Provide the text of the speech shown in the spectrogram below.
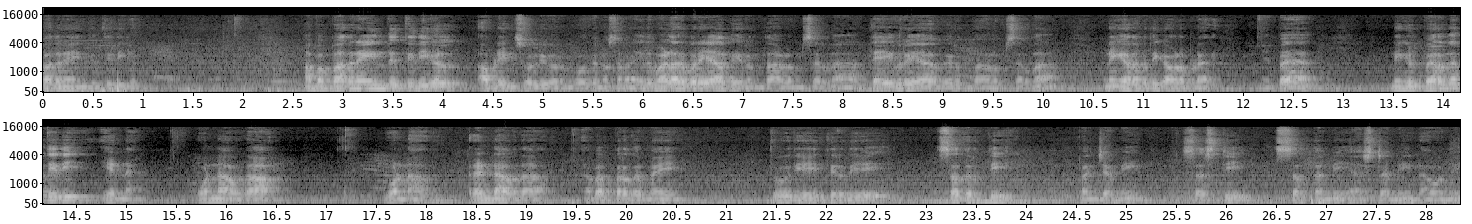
பதினைந்து திதிகள். அப்போ பதினைந்து திதிகள் அப்படின்னு சொல்லி வரும்போது என்ன சொன்னால் இது வளர்புறையாக இருந்தாலும் சரிதான் தேய்விரையாக இருந்தாலும் சரிதான். நீங்கள் அதை பற்றி கவலைப்படாதீங்க. இப்போ நீங்கள் பிறந்த திதி என்ன? ஒன்றாவதா ஒன்றாவது ரெண்டாவதா? அப்போ பிரதமை தூதியை திருதியை சதுர்த்தி பஞ்சமி சஷ்டி சப்தமி அஷ்டமி நவமி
